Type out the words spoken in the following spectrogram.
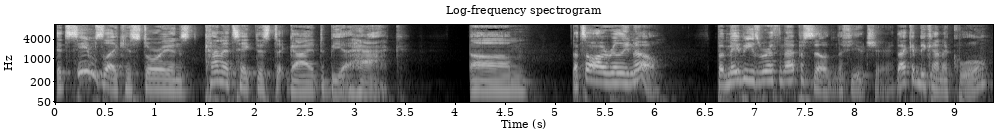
it seems like historians kind of take this guy to be a hack. Um, that's all I really know. But maybe he's worth an episode in the future. That could be kind of cool.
